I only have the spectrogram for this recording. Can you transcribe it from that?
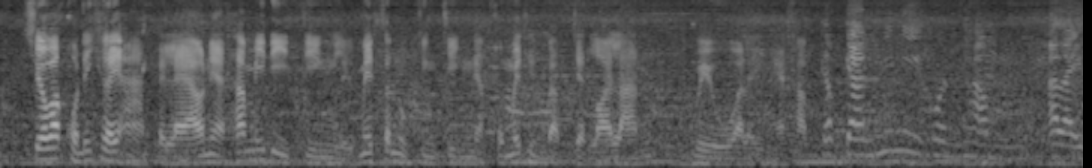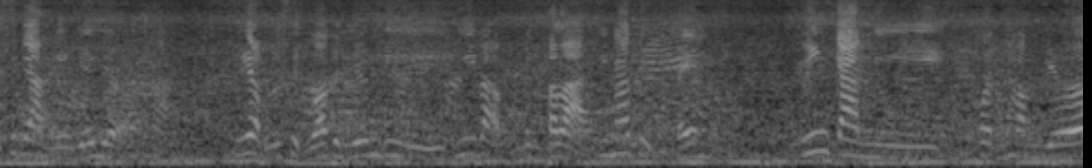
ๆ เชื่อว่าคนที่เคยอ่านไปแล้วเนี่ยถ้าไม่ดีจริง หรือไม่สนุกจริงๆเนี่ยคงไม่ถึงแบบ 700 ล้านวิวอะไรอย่างเงี้ยครับกับการที่มีคนทำอะไรสักอย่างหนึ่งเยอะๆอะค่ะที่แบบรู้สึกว่าเป็นเรื่องดีที่แบบเป็นตลาดที่น่าตื่นเต้นยิ่งการมีคนทำเยอะ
